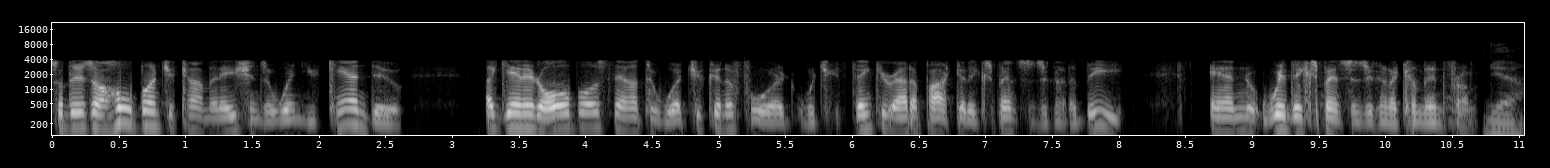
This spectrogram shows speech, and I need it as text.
So there's a whole bunch of combinations of what you can do again, it all boils down to what you can afford, what you think your out of pocket expenses are going to be, and where the expenses are going to come in from. Yeah,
